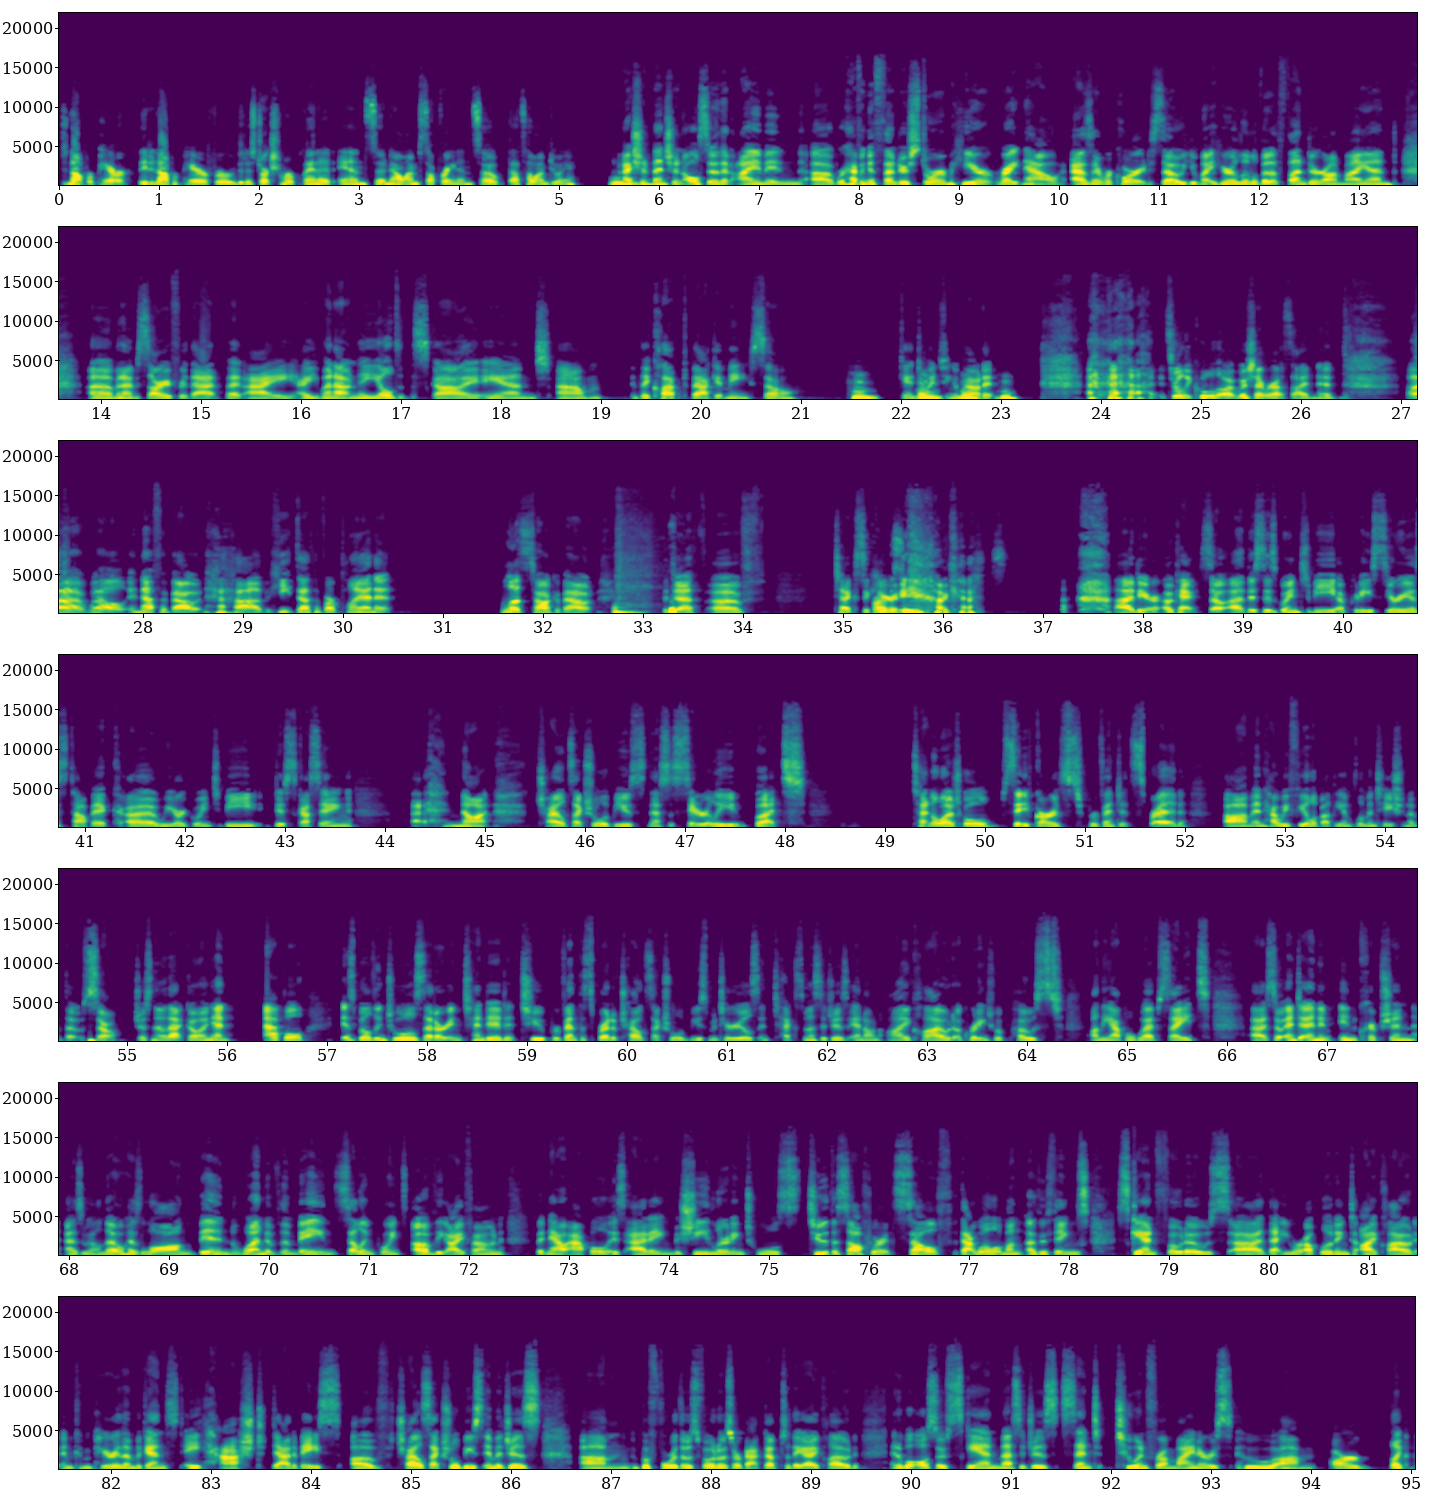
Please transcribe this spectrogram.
did not prepare. They did not prepare for the destruction of our planet and so now I'm suffering and so that's how I'm doing. Mm. I should mention also that I am in, uh, we're having a thunderstorm here right now as I record. So you might hear a little bit of thunder on my end. Um, and I'm sorry for that, but I, I went out and I yelled at the sky and um, they clapped back at me. So hmm. can't do anything about it. it's really cool though. I wish I were outside in it. Ah, well, enough about the heat death of our planet. Let's talk about the death of tech security, Privacy. I guess. oh dear. Okay, so uh, this is going to be a pretty serious topic. Uh, we are going to be discussing uh, not child sexual abuse necessarily, but technological safeguards to prevent its spread um, and how we feel about the implementation of those. So just know that going in. Apple is building tools that are intended to prevent the spread of child sexual abuse materials in text messages and on iCloud, according to a post on the Apple website. Uh, so, end to end encryption, as we all know, has long been one of the main selling points of the iPhone. But now Apple is adding machine learning tools to the software itself that will, among other things, scan photos uh, that you are uploading to iCloud and compare them against a hashed database of child sexual abuse images um, before those photos are backed up to the iCloud. And it will also scan messages sent to and from minors who um, are like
